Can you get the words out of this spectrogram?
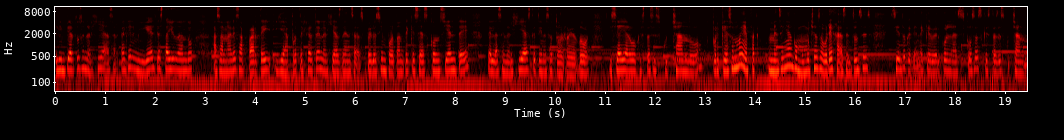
limpiar tus energías. Arcángel Miguel te está ayudando a sanar esa parte y a protegerte de energías densas, pero es importante que seas consciente de las energías que tienes a tu alrededor y si hay algo que estás escuchando, porque son muy me enseñan como muchas orejas, entonces siento que tiene que ver con las cosas que estás escuchando.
